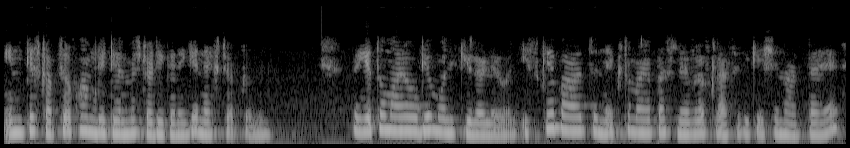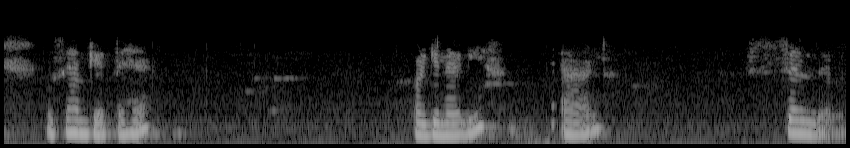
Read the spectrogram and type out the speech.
इनके स्ट्रक्चर को हम डिटेल में स्टडी करेंगे नेक्स्ट चैप्टर में। तो ये तो हमारा हो गया मोलिकुलर लेवल इसके बाद जो नेक्स्ट हमारे पास लेवल ऑफ़ क्लासिफिकेशन आता है, उसे हम कहते हैं organelles and cell level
